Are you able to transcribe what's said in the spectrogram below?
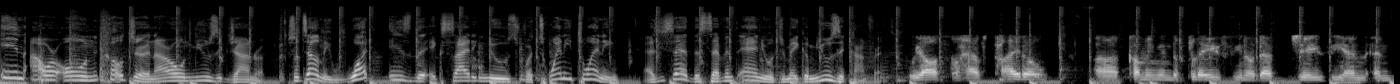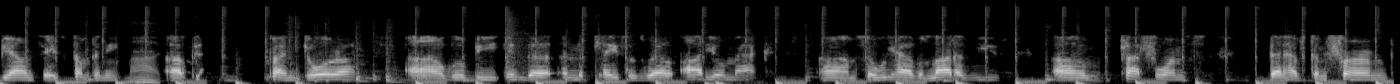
in our own culture and our own music genre. So tell me, what is the exciting news for 2020? As you said, the seventh annual Jamaica Music Conference. We also have Tidal. uh, coming into place. You know, that's Jay Z and, and Beyonce's company. Uh, Pandora uh, will be in the in the place as well. Audiomack. Um, so we have a lot of these um, platforms that have confirmed.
